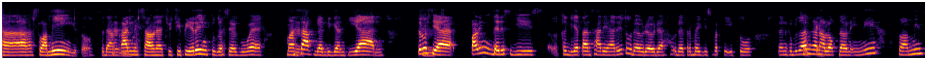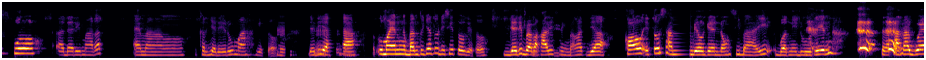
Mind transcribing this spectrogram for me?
uh, suami gitu sedangkan hmm. misalnya cuci piring tugasnya gue masak hmm. ganti-gantian terus hmm. ya paling dari segi kegiatan sehari-hari itu udah udah udah udah terbagi seperti itu dan kebetulan okay. karena lockdown ini suami full uh, dari Maret emang kerja dari rumah gitu hmm. jadi ya, hmm. ya lumayan ngebantunya tuh di situ gitu jadi berapa okay. kali sering banget dia call itu sambil gendong si bayi buat nidurin karena gue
